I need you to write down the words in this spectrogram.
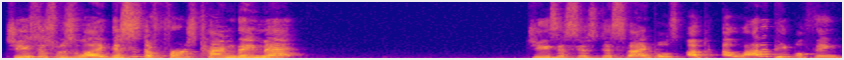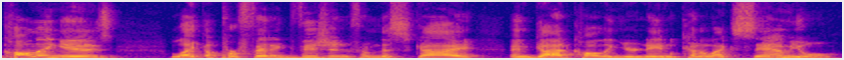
Jesus was like, this is the first time they met. Jesus' disciples. A, a lot of people think calling is like a prophetic vision from the sky and God calling your name, kind of like Samuel.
